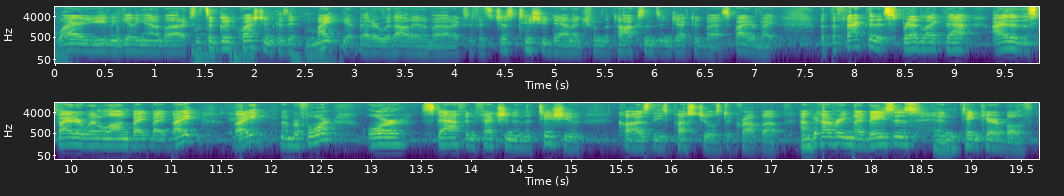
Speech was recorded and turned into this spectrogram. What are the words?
why are you even giving antibiotics? It's a good question because it might get better without antibiotics if it's just tissue damage from the toxins injected by a spider bite. But the fact that it spread like that, either the spider went along bite, bite, bite, bite, number four, or staph infection in the tissue caused these pustules to crop up. I'm covering my bases and taking care of both.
